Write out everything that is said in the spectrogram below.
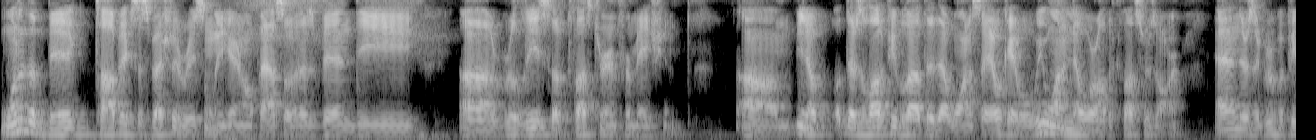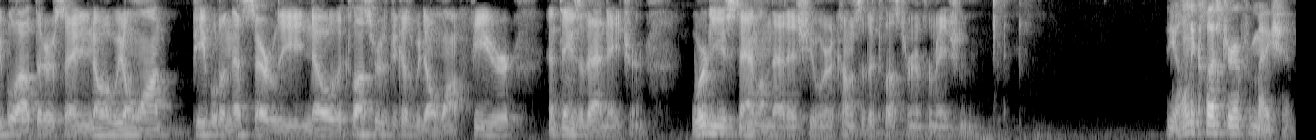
One of the big topics, especially recently here in El Paso, has been the uh, release of cluster information um, you know, there's a lot of people out there that want to say, okay, well, we want to know where all the clusters are. And there's a group of people out there saying, you know what, we don't want people to necessarily know the clusters because we don't want fear and things of that nature. Where do you stand on that issue when it comes to the cluster information? The only cluster information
